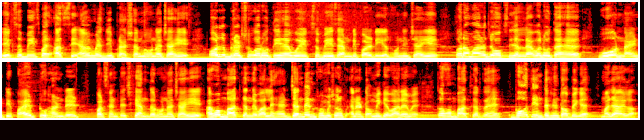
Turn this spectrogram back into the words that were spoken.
120 सौ बीस बाई अस्सी एम प्रेशर में होना चाहिए। और जो ब्लड शुगर होती है वो 120 सौ बीस एम डी पर डीएल होनी चाहिए। और हमारा जो ऑक्सीजन लेवल होता है, वो 95 टू 100 परसेंटेज के अंदर होना चाहिए। अब हम बात करने वाले हैं जनरल इन्फॉर्मेशन ऑफ़ एनाटॉमी के बारे में। तो अब हम बात करते हैं, बहुत ही इंटरेस्टिंग टॉपिक है, मज़ा आएगा।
